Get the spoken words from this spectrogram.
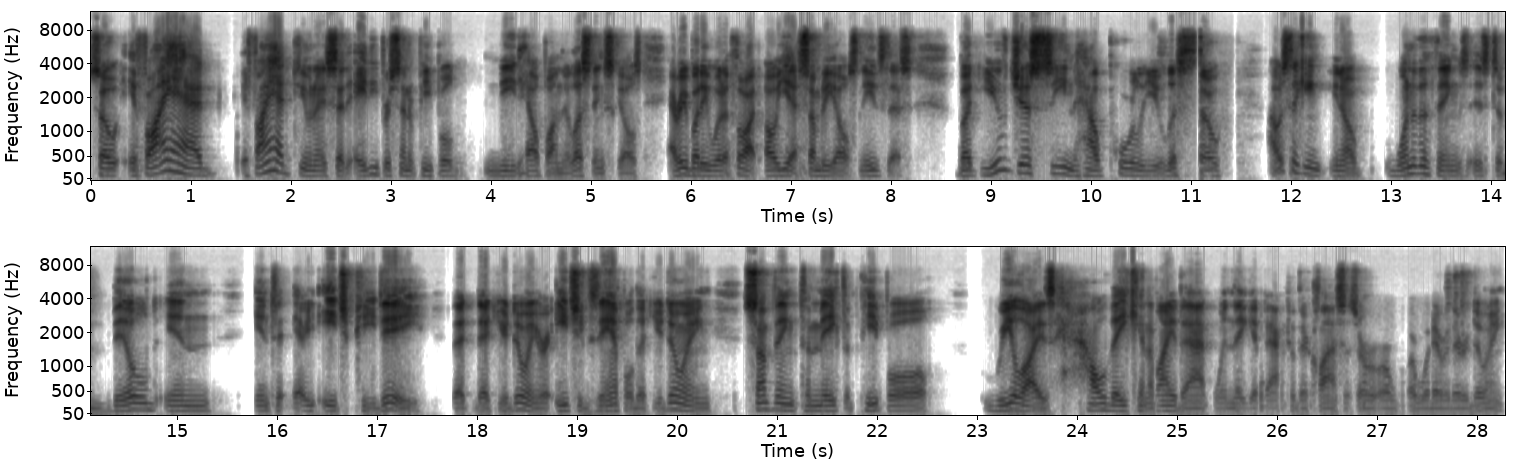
"So if I had if I had Q and I said 80% of people need help on their listening skills, everybody would have thought, oh yeah, somebody else needs this. But you've just seen how poorly you listen. So I was thinking, you know, one of the things is to build in into each PD that that you're doing or each example that you're doing something to make the people realize how they can apply that when they get back to their classes or, or, or whatever they're doing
